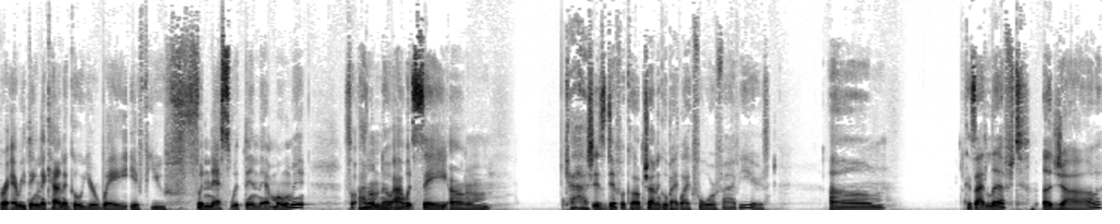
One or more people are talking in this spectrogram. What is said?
for everything to kind of go your way if you finesse within that moment. So I don't know. I would say, um, gosh, it's difficult. I'm trying to go back like four or five years. Um, because I left a job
